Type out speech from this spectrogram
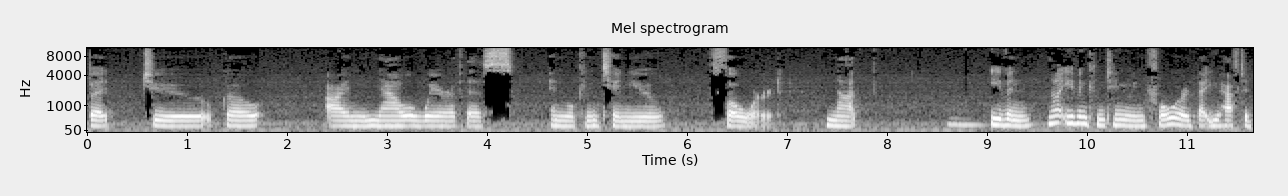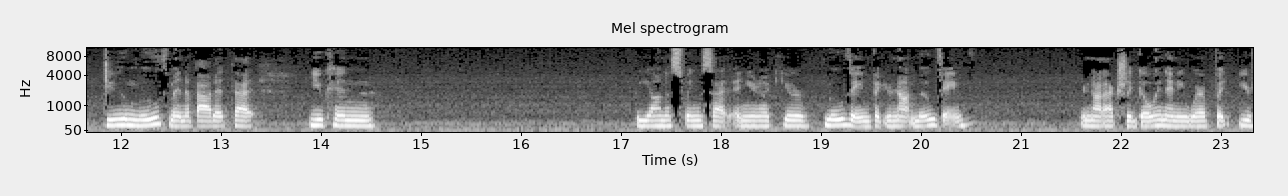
but to go, I'm now aware of this and will continue forward, not even not even continuing forward that you have to do movement about it that you can be on a swing set and you're like you're moving but you're not moving. You're not actually going anywhere but you're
